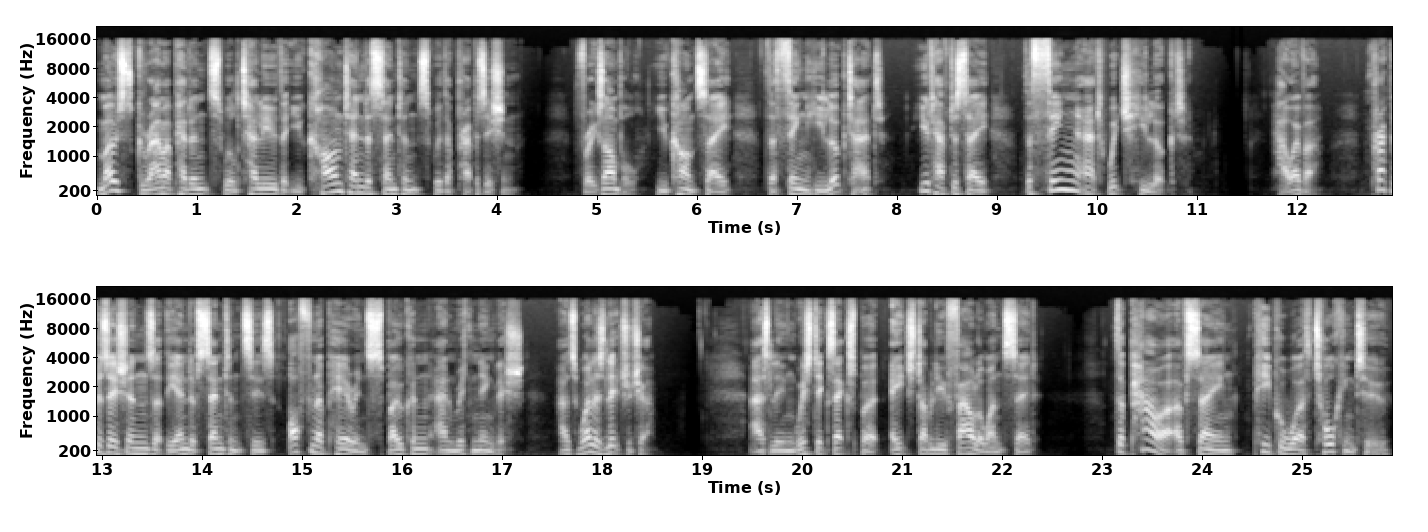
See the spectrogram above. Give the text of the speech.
Most grammar pedants will tell you that you can't end a sentence with a preposition. For example, you can't say, the thing he looked at, you'd have to say, the thing at which he looked. However, prepositions at the end of sentences often appear in spoken and written English, as well as literature. As linguistics expert H.W. Fowler once said, the power of saying people worth talking to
